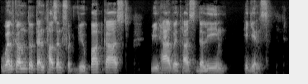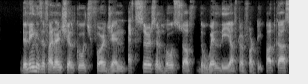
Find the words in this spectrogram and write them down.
Welcome to 10,000 Foot View podcast. We have with us Dalene Higgins. Dalene is a financial coach for Gen Xers and host of the Wealthy After 40 podcast.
